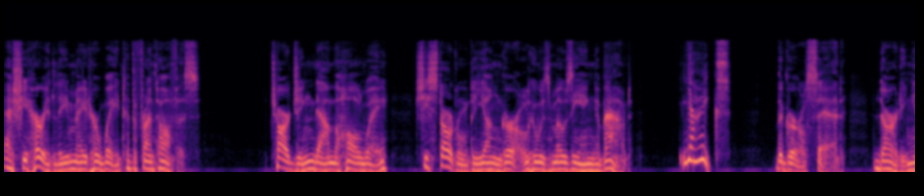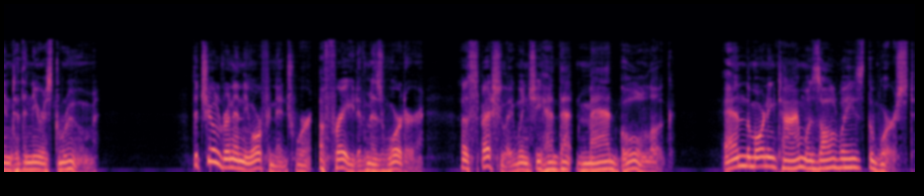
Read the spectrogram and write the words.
as she hurriedly made her way to the front office. Charging down the hallway, she startled a young girl who was moseying about. Yikes, the girl said, darting into the nearest room. The children in the orphanage were afraid of Miss Werder, especially when she had that mad bull look. And the morning time was always the worst.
